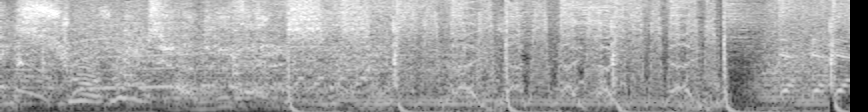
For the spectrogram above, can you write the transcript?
extraordinary turn of events.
